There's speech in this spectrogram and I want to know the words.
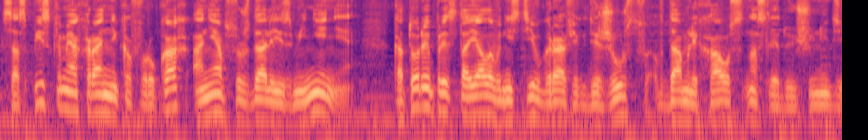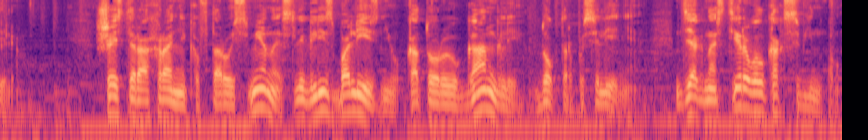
Со списками охранников в руках они обсуждали изменения – которые предстояло внести в график дежурств в Дамли-хаус на следующую неделю. Шестеро охранников второй смены слегли с болезнью, которую Гангли, доктор поселения, диагностировал как свинку.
